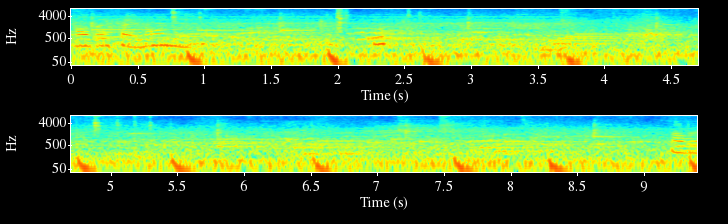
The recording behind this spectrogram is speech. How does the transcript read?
เอาไปใส่โน่นนี่อุ๊ย เอาไป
